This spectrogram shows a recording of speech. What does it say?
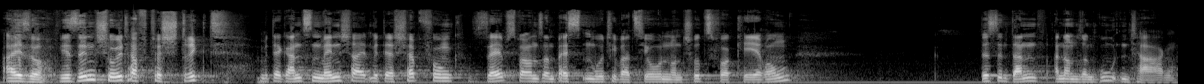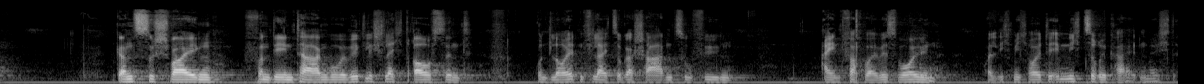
Also, wir sind schuldhaft verstrickt mit der ganzen Menschheit, mit der Schöpfung, selbst bei unseren besten Motivationen und Schutzvorkehrungen. Das sind dann an unseren guten Tagen, ganz zu schweigen von den Tagen, wo wir wirklich schlecht drauf sind und Leuten vielleicht sogar Schaden zufügen, einfach weil wir es wollen, weil ich mich heute eben nicht zurückhalten möchte.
